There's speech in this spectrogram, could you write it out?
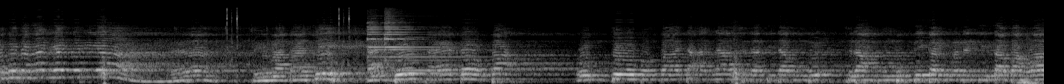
tepuk tangan yang meriah. Ya, terima kasih. Lanjut saya coba untuk pembacaannya sudah tidak sudah membuktikan kepada kita bahwa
